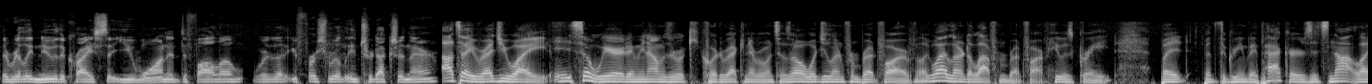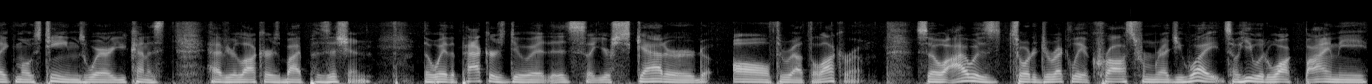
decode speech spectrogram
that really knew the Christ that you wanted to follow? Was that your first real introduction there? I'll tell you, Reggie White. It's so weird. I mean, I was a rookie quarterback, and everyone says, "Oh, what'd you learn from Brett Favre?" Like, well, I learned a lot from Brett Favre. He was great. But but the Green Bay Packers, it's not like most teams where you kind of have your lockers by position. The way the Packers do it, it's like you're scattered all throughout the locker room. So I was sort of directly across from Reggie White, so he would walk by me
